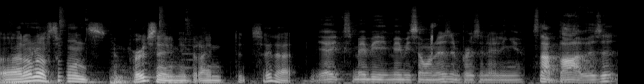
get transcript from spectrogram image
Uh, I don't know if someone's impersonating me, but I didn't say that. Yikes, maybe maybe someone is impersonating you. It's not Bob, is it?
